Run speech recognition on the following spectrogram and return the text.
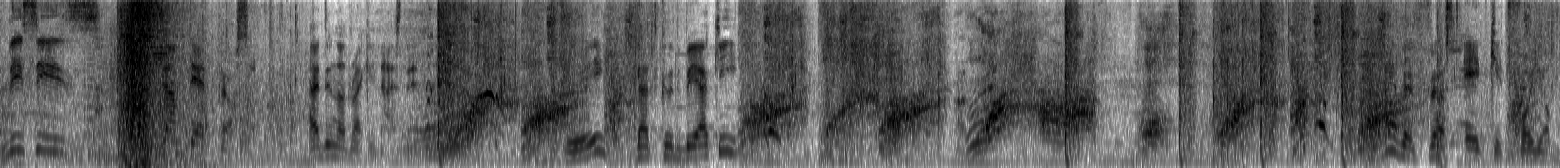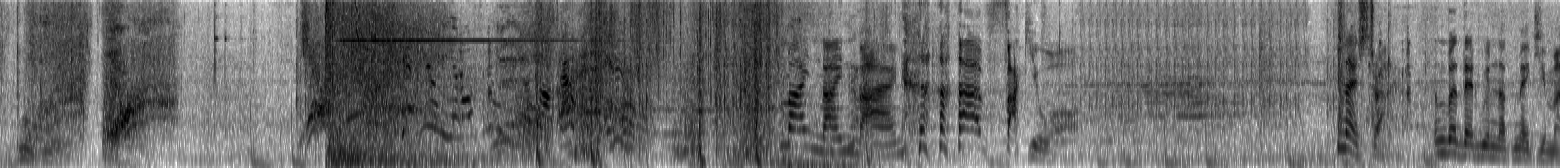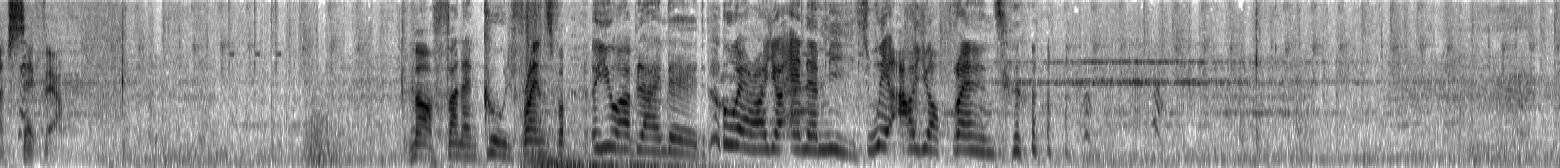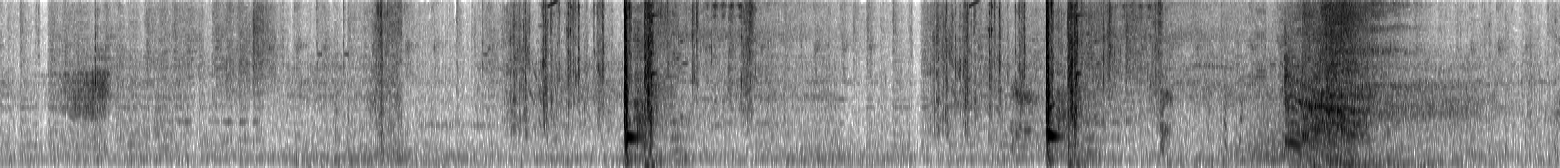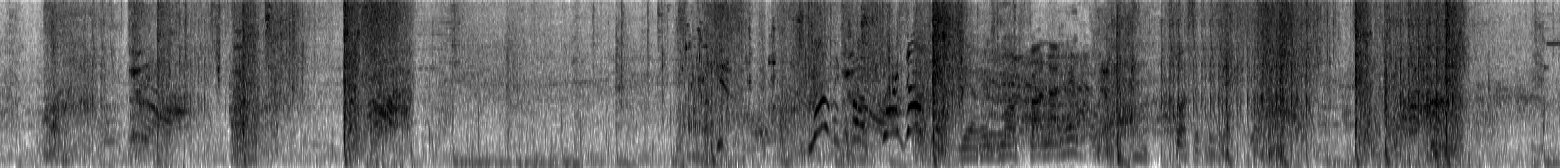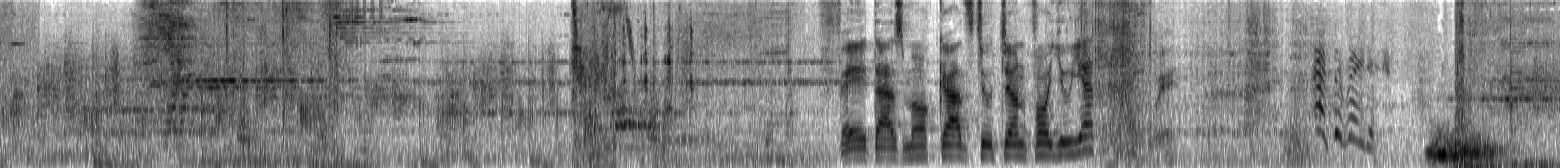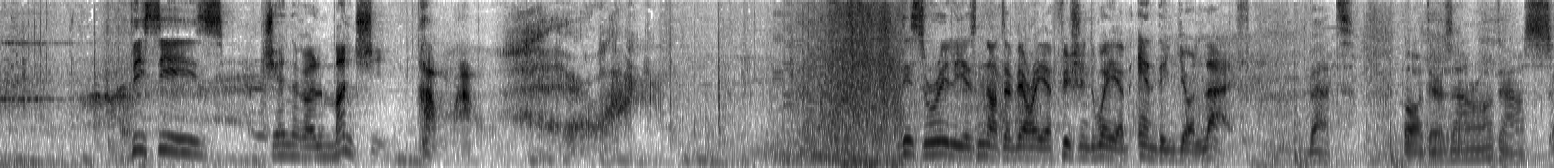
This is some dead person. I do not recognize them. Oui, that could be a key. I have a first aid kit for your boo-boo. Mine, mine, mine. Fuck you all. Nice try, but that will not make you much safer. More fun and cool friends for. You are blinded! Where are your enemies? Where are your friends? Door's open! there is more fun ahead. And possibly death. Fate has more cards to turn for you yet. Wait. Activated! This is General Munchie. This really is not a very efficient way of ending your life. But orders are orders.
